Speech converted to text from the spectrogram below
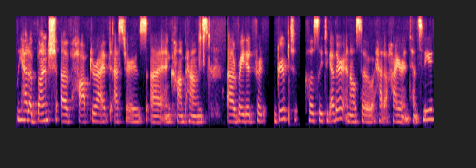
we had a bunch of hop derived esters uh, and compounds uh, rated for grouped closely together and also had a higher intensity.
